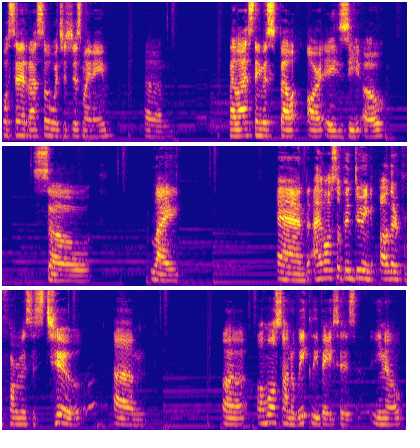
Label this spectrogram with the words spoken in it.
Jose Razo, which is just my name. Um, my last name is spelled R A Z O. So, like, and I've also been doing other performances too, um, uh, almost on a weekly basis. You know,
